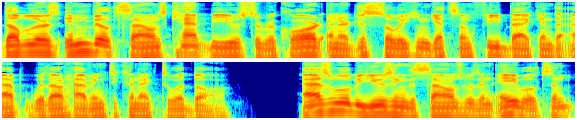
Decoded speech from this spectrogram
Dubler's inbuilt sounds can't be used to record and are just so we can get some feedback in the app without having to connect to a DAW. As we'll be using the sounds within Ableton,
